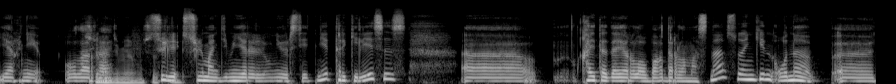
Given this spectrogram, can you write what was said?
Яғни оларға сүлейман демирель университетіне тіркелесіз. Ә, қайта даярлау бағдарламасына. Содан кейін оны ә,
